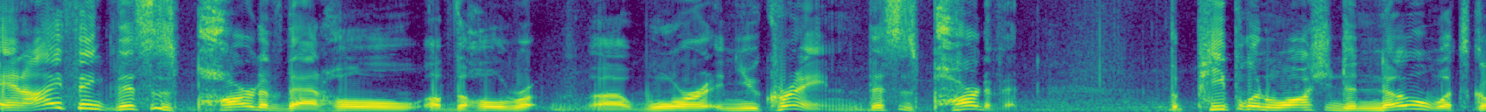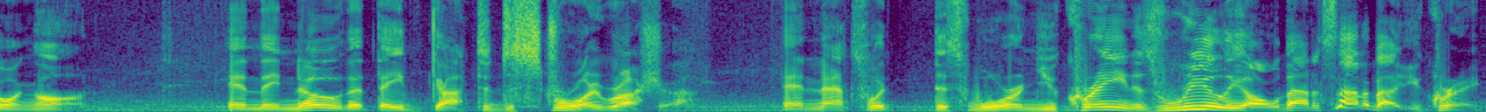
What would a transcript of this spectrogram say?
And I think this is part of that whole of the whole uh, war in Ukraine. This is part of it. The people in Washington know what's going on, and they know that they've got to destroy Russia. And that's what this war in Ukraine is really all about. It's not about Ukraine.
